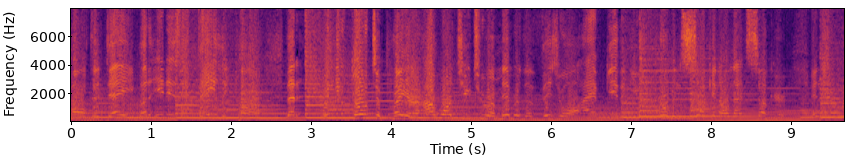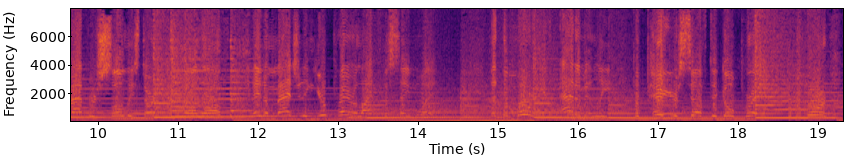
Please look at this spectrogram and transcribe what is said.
call today, but it is a daily call. That go to prayer, I want you to remember the visual I have given you of sucking on that sucker and the wrapper slowly starting to fall off and imagining your prayer life the same way. That the more you adamantly prepare yourself to go pray, the more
